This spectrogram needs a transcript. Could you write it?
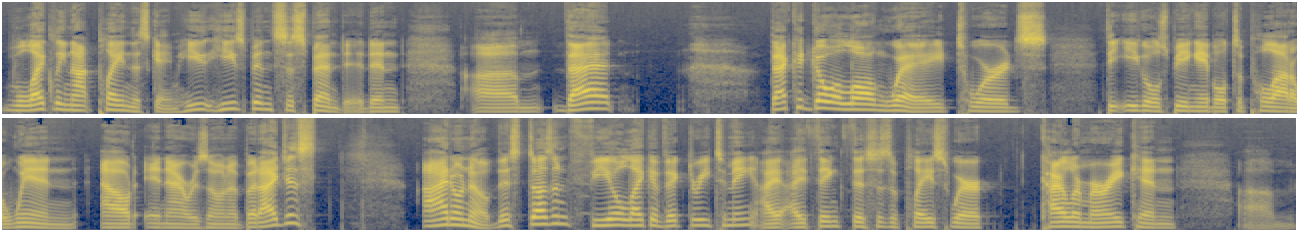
will likely not play in this game. He he's been suspended, and um, that that could go a long way towards the Eagles being able to pull out a win out in Arizona. But I just I don't know. This doesn't feel like a victory to me. I, I think this is a place where Kyler Murray can um,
